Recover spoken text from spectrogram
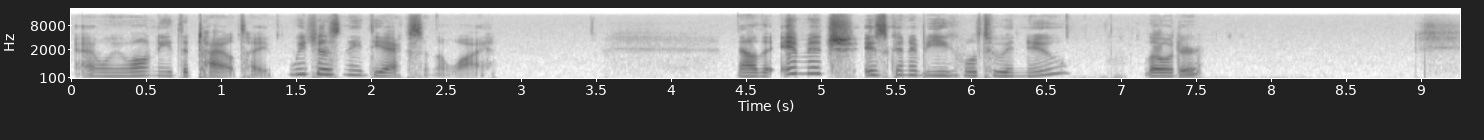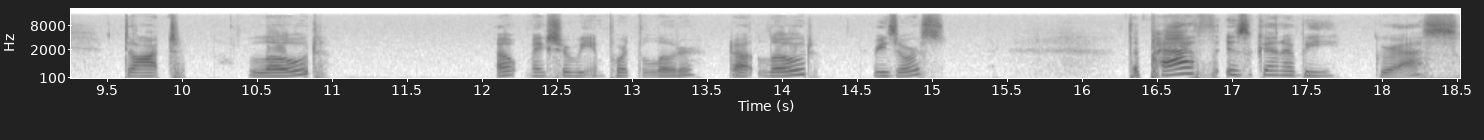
And we won't need the tile type. We just need the x and the y. Now the image is going to be equal to a new loader dot load Oh, make sure we import the loader. Dot load resource. The path is going to be grass.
